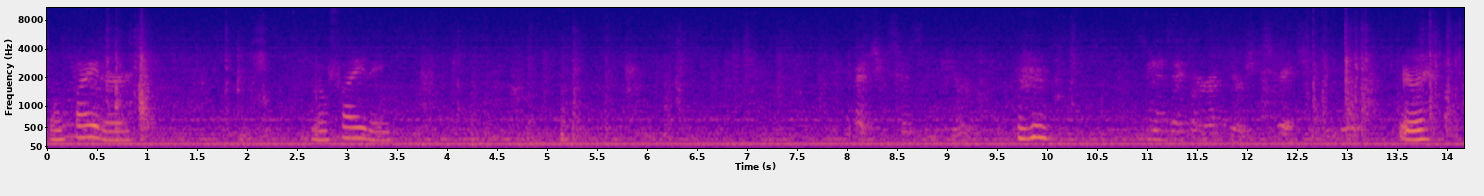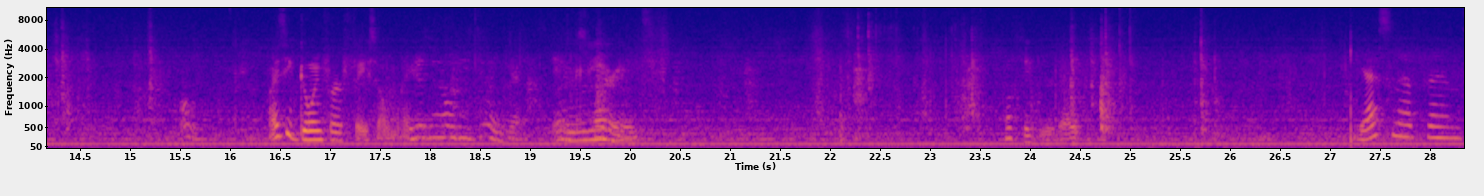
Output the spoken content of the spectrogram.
Don't bite her. No fighting. God, she's so secure. Mhm. As soon as I put her up there, she scratched the door. really? Oh. Why is he going for her face only? He doesn't know what he's doing yet. Mhm. Inexperience. He'll figure it out. Yes, Nevins.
